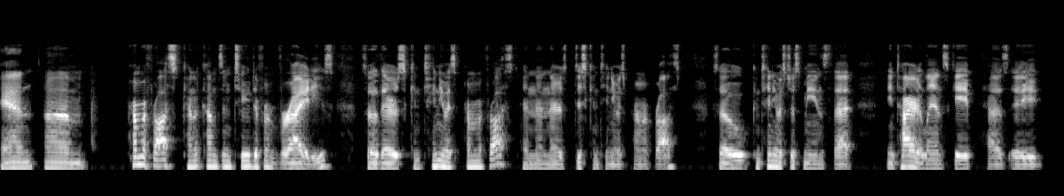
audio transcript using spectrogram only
And um, permafrost kind of comes in two different varieties. So there's continuous permafrost and then there's discontinuous permafrost. So continuous just means that the entire landscape has a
